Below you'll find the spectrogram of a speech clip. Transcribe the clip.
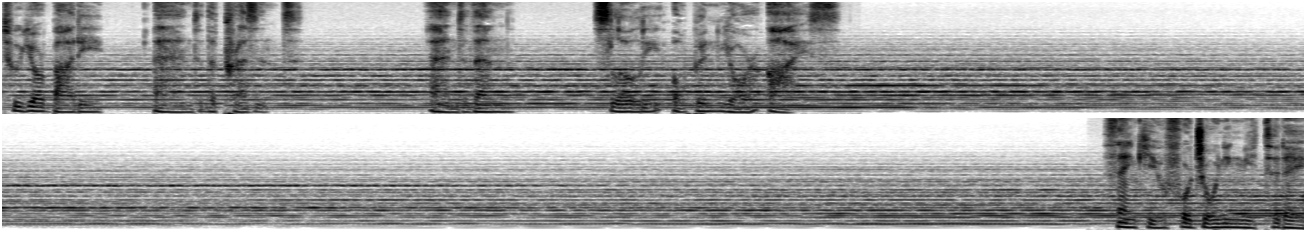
to your body and the present. And then slowly open your eyes. Thank you for joining me today,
